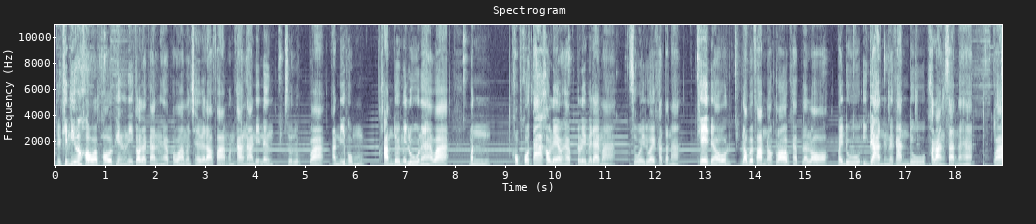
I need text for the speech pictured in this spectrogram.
เดี๋ยวคลิปนี้ก็ขอว่าพอไว้เพียงเท่านี้ก่อนแล้วกันนะครับ เพราะว่ามันใช้เวลาฟาร์มค่อนข้างนานนิดนึง สรุปว่าอันนี้ผม ทำโดยไม่รู้นะฮะว่ามันครบโคต้าเขาแล้วครับ ก็เลยไม่ได้มาสวยด้วยคาตนะโอเคเดี๋ยวเราไปฟาร์มนอกรอบครับ แล้วรอไปดูอีกด้านหนึ่งแล้วกันดูพลังสัตว์นะฮะว่า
